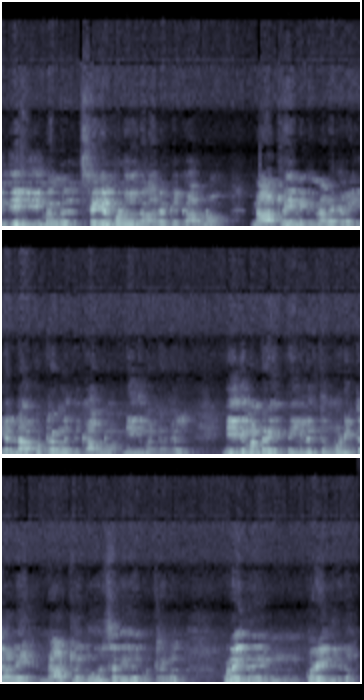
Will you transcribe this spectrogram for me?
இந்திய நீதிமன்றங்கள் செயல்படுவதுதான் அதற்கு காரணம். நாட்டில் இன்னைக்கு நடக்கிற எல்லா குற்றங்களுக்கு காரணம் நீதிமன்றங்கள். நீதிமன்றத்தை இழுத்து மூடிட்டாலே நாட்டில் நூறு சதவீத குற்றங்கள் குறைந்து குறைந்துவிடும்.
